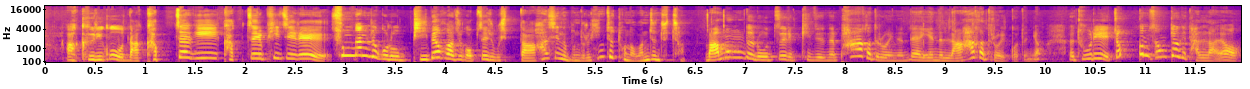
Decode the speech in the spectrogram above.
아 그리고 나 갑자기 각질 피지를 순간적으로 비벼가지고 없애주고 싶다 하시는 분들은 힌트 토너 완전 추천. 마몽드 로즈 리퀴드는 파하가 들어있는데 얘는 라하가 들어있거든요. 둘이 조금 성격이 달라요.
